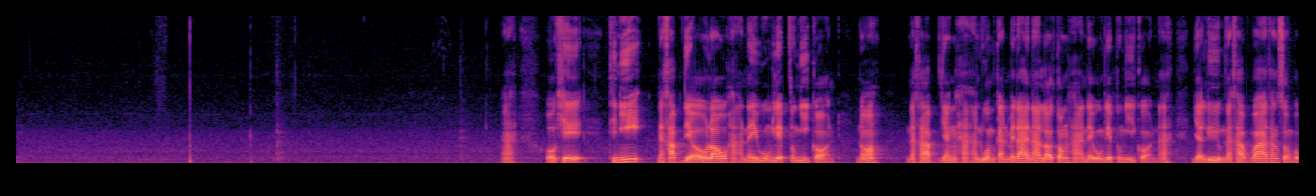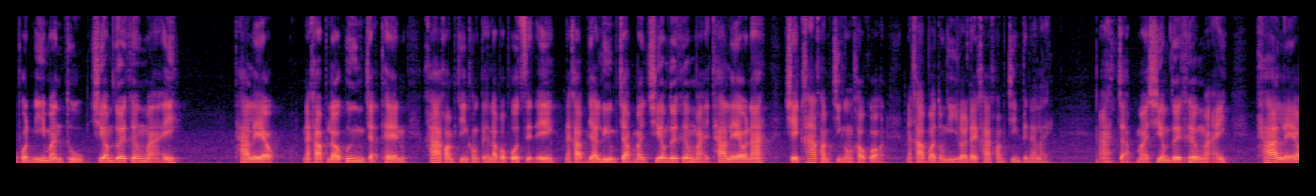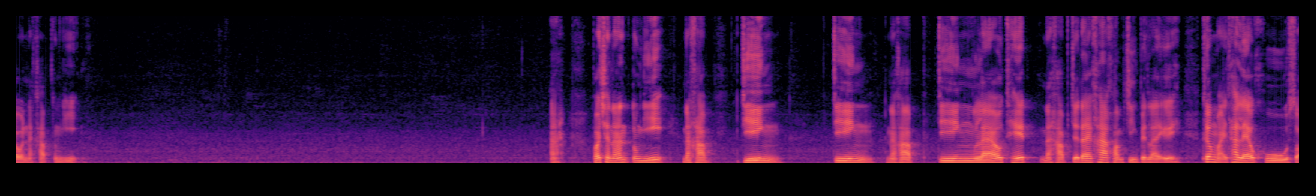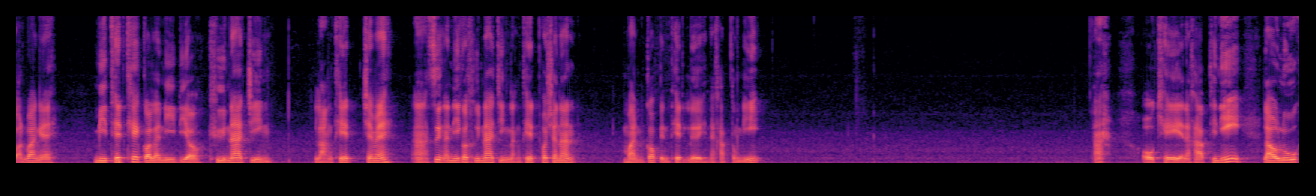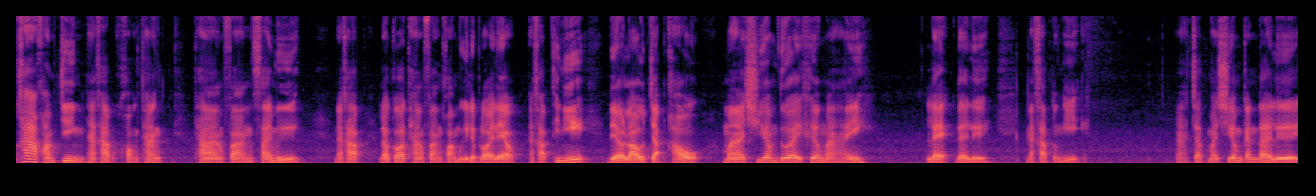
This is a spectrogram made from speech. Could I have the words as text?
อะโอเค ทีนี้นะครับเดี๋ยวเราหาในวงเล็บตรงนี้ก่อนเนาะนะครับยังหารวมกันไม่ได้นะ เราต้องหาในวงเล็บตรงนี้ก่อนนะ อย่าลืมนะครับว่าทั้งสองประพจน์นี้มันถูกเชื่อมด้วยเครื่องหมาย ถ้าแล้วนะครับเราเพิ่งจะแทนค่าความจริงของแต่ละประพจน์เสร็จเองนะครับอย่าลืมจับมาเชื่อมด้วยเครื่องหมายถ้าแล้วนะ เช็คค่าความจริงของเขาก่อนนะครับว่าตรงนี้เราได้ค่าความจริงเป็นอะไรอะจับมาเชื่อมด้วยเครื่องหมายถ้าแล้วนะครับตรงนี้ อะ เพราะฉะนั้นตรงนี้นะครับ จริงจริงนะครับ จริงแล้วเท็จนะครับ จะได้ค่าความจริงเป็นไรเอ่ย เครื่องหมายถ้าแล้วครูสอนว่าไง มีเท็จแค่กรณีเดียว คือหน้าจริงหลังเท็จใช่ไหมอ่าซึ่งอันนี้ก็คือหน้าจริงหลังเท็จ เพราะฉะนั้นมันก็เป็นเท็จเลยนะครับตรงนี้อะโอเคนะครับ ทีนี้เรารู้ค่าความจริงนะครับของทั้ง ทางฝั่งซ้ายมือนะครับ แล้วก็ทางฝั่งขวามือเรียบร้อยแล้วนะครับ ทีนี้เดี๋ยวเราจับเขามาเชื่อมด้วยเครื่องหมาย และได้เลยนะครับ ตรงนี้จับมาเชื่อมกันได้เลย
